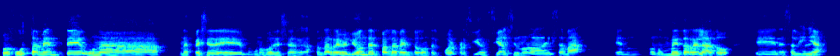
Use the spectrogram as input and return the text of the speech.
fue justamente una, una especie de, uno podría decir, hasta una rebelión del Parlamento contra el poder presidencial, si uno lo analiza más en, con un metarrelato eh, en esa línea.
